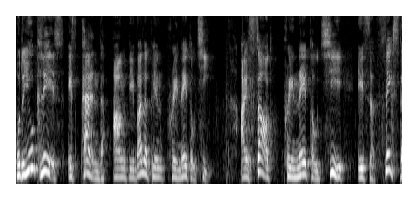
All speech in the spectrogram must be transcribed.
Would you please expand on developing prenatal qi? I thought prenatal qi is a fixed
